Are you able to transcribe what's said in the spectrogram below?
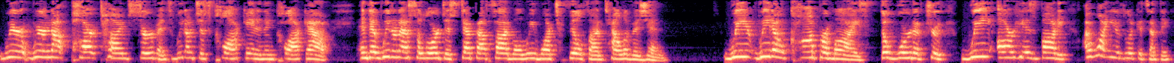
We're, we're not part-time servants. We don't just clock in and then clock out. And then we don't ask the Lord to step outside while we watch filth on television. We, we don't compromise the word of truth. We are his body. I want you to look at something.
